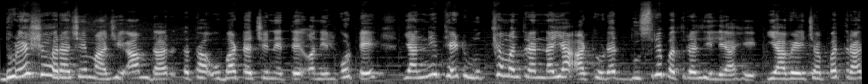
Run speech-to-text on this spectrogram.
धुळे शहराचे माजी आमदार तथा उबाटाचे नेते अनिल गोटे यांनी थेट मुख्यमंत्र्यांना या आठवड्यात दुसरे पत्र लिहिले आहे. यावेळच्या पत्रात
